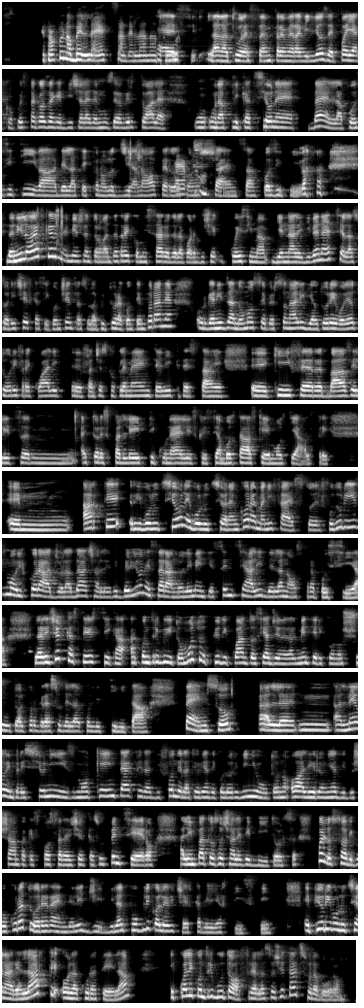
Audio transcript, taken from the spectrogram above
è proprio una bellezza della Eh natura. sì, la natura è sempre meravigliosa e poi ecco questa cosa che dice lei del museo virtuale, un- un'applicazione bella, positiva della tecnologia, no? Per la Eh, conoscenza positiva. Danilo Ecker, nel 1993 commissario della 45esima Biennale di Venezia, la sua ricerca si concentra sulla pittura contemporanea, organizzando mostre personali di autorevoli autori, fra i quali eh, Francesco Clemente, Liechtenstein, eh, Kiefer, Baselitz, mh, Ettore Spalletti, Cunellis, Cristian Boltaschi e molti altri. Ehm, arte, rivoluzione, evoluzione, ancora il manifesto del futurismo, il coraggio, l'audacia la ribellione saranno elementi essenziali della nostra poesia. La ricerca stilistica ha contribuito molto più di quanto sia generalmente riconosciuto al progresso della collettività. Penso al, mh, al neoimpressionismo che interpreta e diffonde la teoria dei colori di Newton o all'ironia di Duchamp che sposta la ricerca sul pensiero, all'impatto sociale dei Beatles. Poi lo storico curatore rende leggibile al pubblico le ricerche degli artisti. È più rivoluzionaria l'arte o la curatela? E quale contributo offre alla società il suo lavoro?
